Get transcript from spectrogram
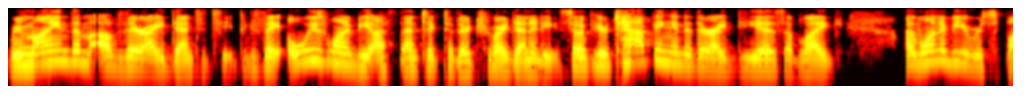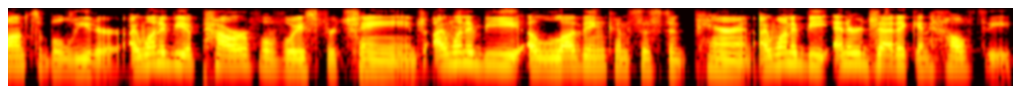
remind them of their identity because they always want to be authentic to their true identity. So, if you're tapping into their ideas of like, I want to be a responsible leader. I want to be a powerful voice for change. I want to be a loving, consistent parent. I want to be energetic and healthy.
